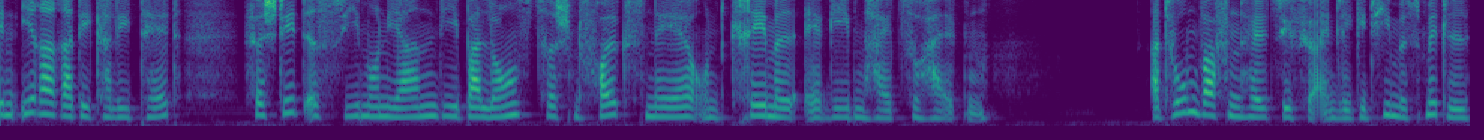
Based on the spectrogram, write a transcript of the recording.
In ihrer Radikalität versteht es Simonian, die Balance zwischen Volksnähe und Kreml-Ergebenheit zu halten. Atomwaffen hält sie für ein legitimes Mittel,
